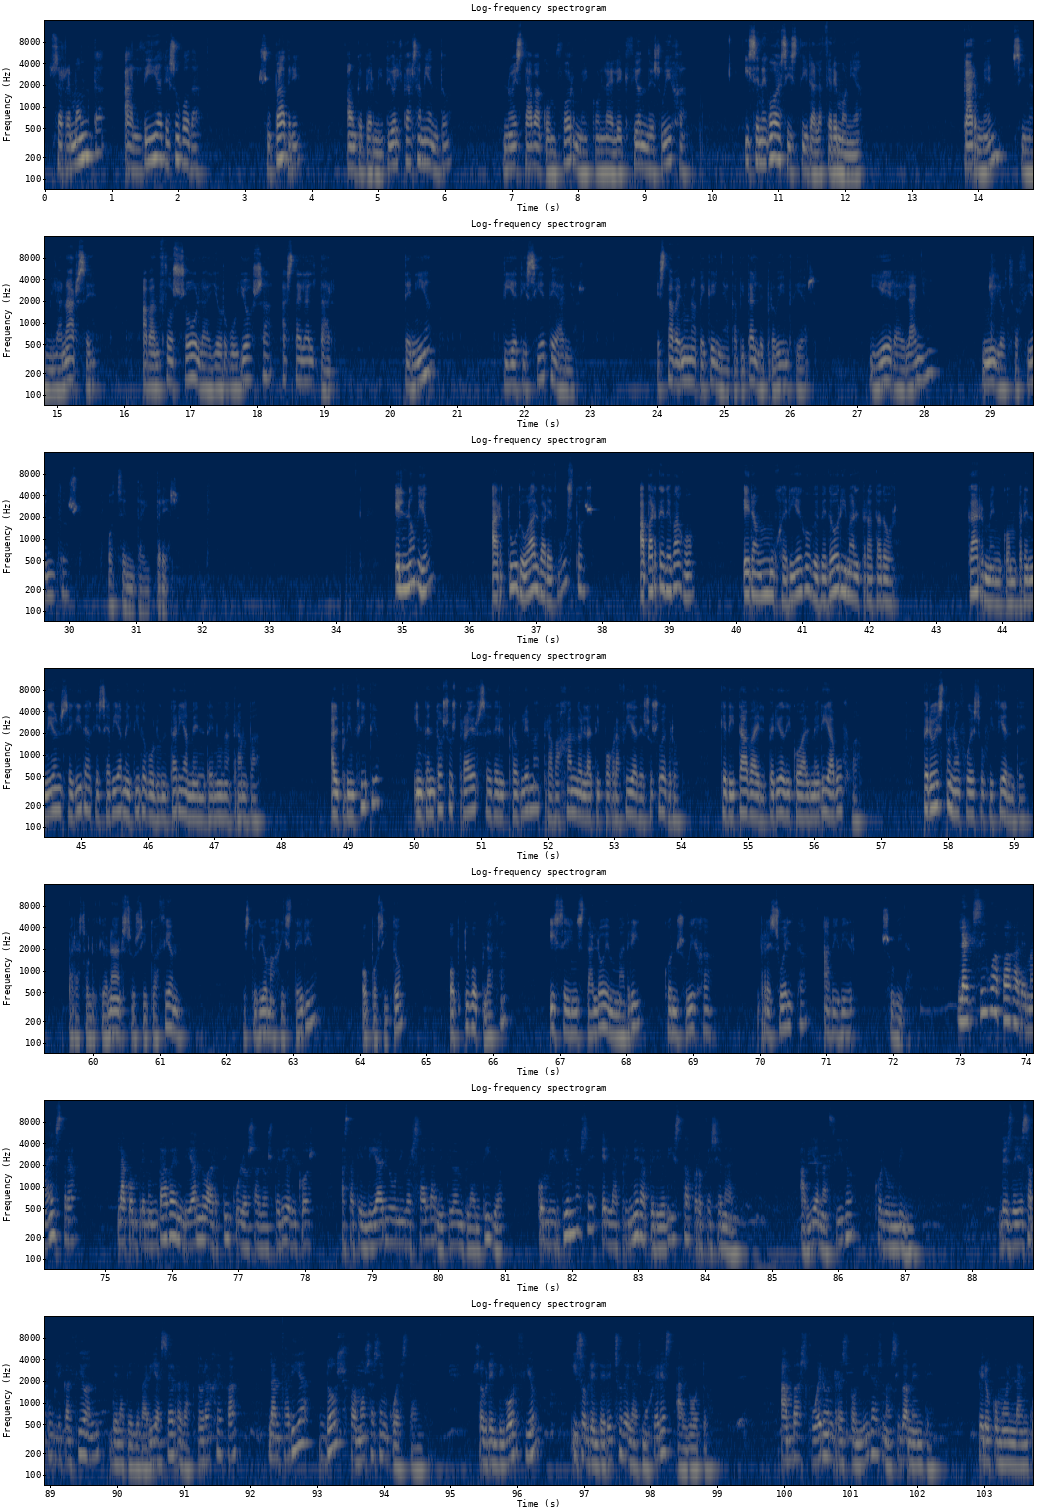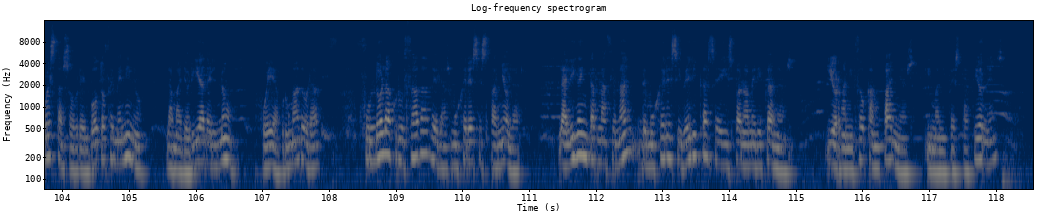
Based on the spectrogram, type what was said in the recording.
se remonta al día de su boda. Su padre, aunque permitió el casamiento, no estaba conforme con la elección de su hija y se negó a asistir a la ceremonia. Carmen, sin amilanarse, avanzó sola y orgullosa hasta el altar. Tenía diecisiete años. Estaba en una pequeña capital de provincias y era el año 1883. El novio, Arturo Álvarez Bustos, aparte de vago, era un mujeriego bebedor y maltratador. Carmen comprendió enseguida que se había metido voluntariamente en una trampa. Al principio intentó sustraerse del problema trabajando en la tipografía de su suegro, que editaba el periódico Almería Bufa. Pero esto no fue suficiente para solucionar su situación. Estudió magisterio, opositó, obtuvo plaza y se instaló en Madrid con su hija, resuelta a vivir su vida. La exigua paga de maestra la complementaba enviando artículos a los periódicos hasta que el diario Universal la metió en plantilla, convirtiéndose en la primera periodista profesional. Había nacido Columbín. Desde esa publicación, de la que llegaría a ser redactora jefa, lanzaría dos famosas encuestas sobre el divorcio y sobre el derecho de las mujeres al voto. Ambas fueron respondidas masivamente, pero como en la encuesta sobre el voto femenino la mayoría del no fue abrumadora, fundó la Cruzada de las Mujeres Españolas, la Liga Internacional de Mujeres Ibéricas e Hispanoamericanas, y organizó campañas y manifestaciones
